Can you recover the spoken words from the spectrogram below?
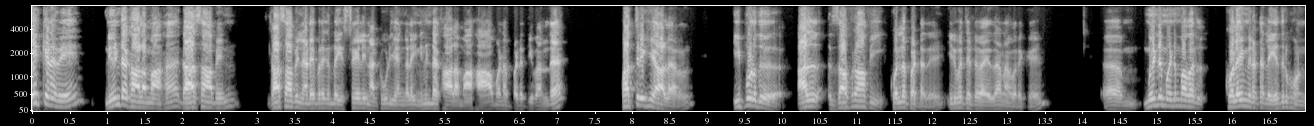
ஏற்கனவே நீண்ட காலமாக காசாவின் காசாவில் நடைபெறுகின்ற இஸ்ரேலின் அட்டூழியங்களை நீண்ட காலமாக ஆவணப்படுத்தி வந்த பத்திரிகையாளர் இப்பொழுது அல் ஜஃப்ராவி கொல்லப்பட்டது. இருபத்தி எட்டு வயதுதான் அவருக்கு. மீண்டும் மீண்டும் அவர் கொலை மிரட்டலை எதிர்கொண்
